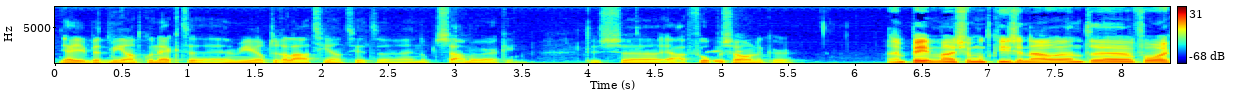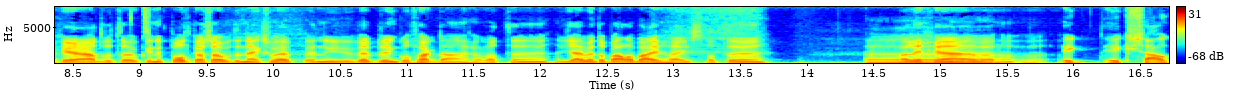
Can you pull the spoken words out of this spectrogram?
ja, je bent meer aan het connecten en meer op de relatie aan het zitten en op de samenwerking. Dus uh, ja, veel persoonlijker. En Pim, als je moet kiezen nou, want vorig jaar hadden we het ook in de podcast over de Next Web en nu webwinkel vakdagen. Wat, jij bent op allebei geweest. Wat, waar lig je? ik, ik zou,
